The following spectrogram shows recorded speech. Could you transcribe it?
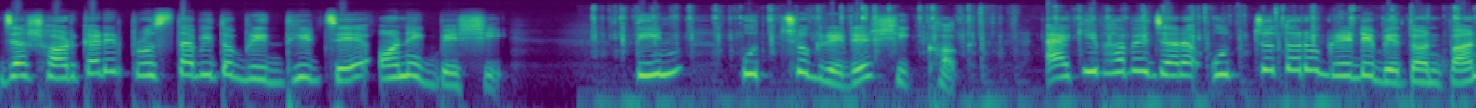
যা সরকারের প্রস্তাবিত বৃদ্ধির চেয়ে অনেক বেশি। তিন, উচ্চ গ্রেডের শিক্ষক। একইভাবে যারা উচ্চতর গ্রেডে বেতন পান,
